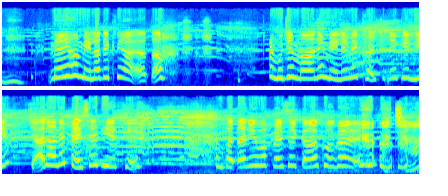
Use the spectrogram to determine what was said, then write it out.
मैं यहाँ मेला देखने आया था। मुझे माँ ने मेले में खर्चने के लिए चार आने पैसे दिए थे। पता नहीं वो पैसे कहाँ खो गए। अच्छा?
